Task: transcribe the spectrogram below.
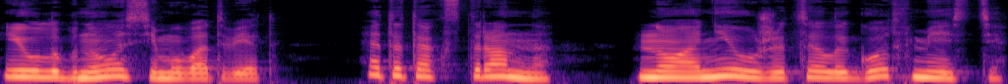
и улыбнулась ему в ответ. «Это так странно, но они уже целый год вместе.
